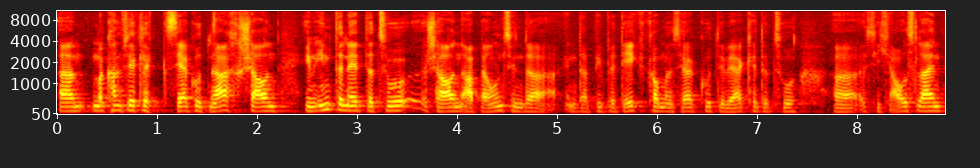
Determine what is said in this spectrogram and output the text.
Ähm, man kann es wirklich sehr gut nachschauen, im Internet dazu schauen, auch bei uns in der, in der Bibliothek kann man sehr gute Werke dazu äh, sich ausleihen.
